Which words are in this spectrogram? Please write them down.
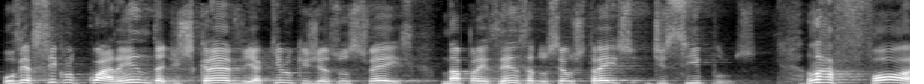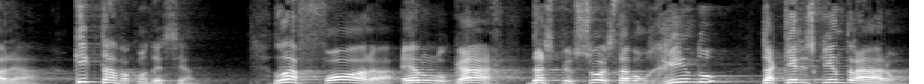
O versículo 40 descreve aquilo que Jesus fez na presença dos seus três discípulos. Lá fora, o que estava acontecendo? Lá fora era o lugar das pessoas que estavam rindo daqueles que entraram.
